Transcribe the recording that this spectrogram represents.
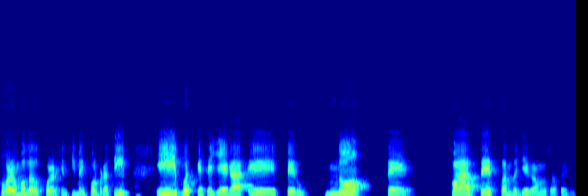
por ambos lados, por Argentina y por Brasil, y pues que se llega Perú. No te pases cuando llegamos a Perú.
